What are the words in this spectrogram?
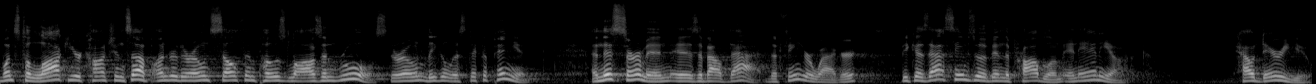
wants to lock your conscience up under their own self imposed laws and rules, their own legalistic opinion. And this sermon is about that, the finger wagger, because that seems to have been the problem in Antioch. How dare you?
